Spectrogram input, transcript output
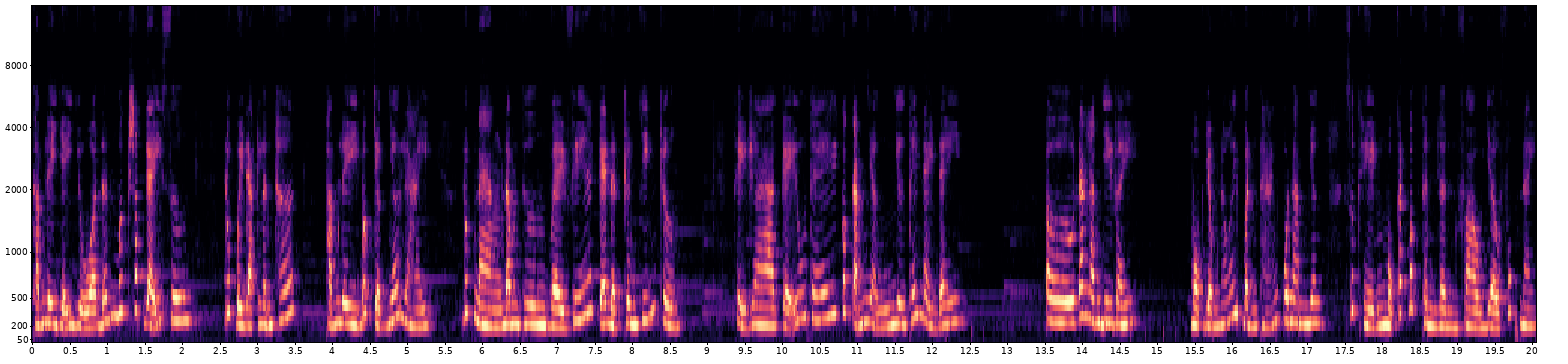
Thẩm ly dậy dụa đến mức sắp gãy xương. Lúc bị đặt lên thớt, thẩm ly bất chợt nhớ lại, lúc nàng đâm thương về phía kẻ địch trên chiến trường. Thì ra kẻ yếu thế có cảm nhận như thế này đây. Ờ, đang làm gì vậy? Một giọng nói bình thản của nam nhân xuất hiện một cách bất thình lình vào giờ phút này.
